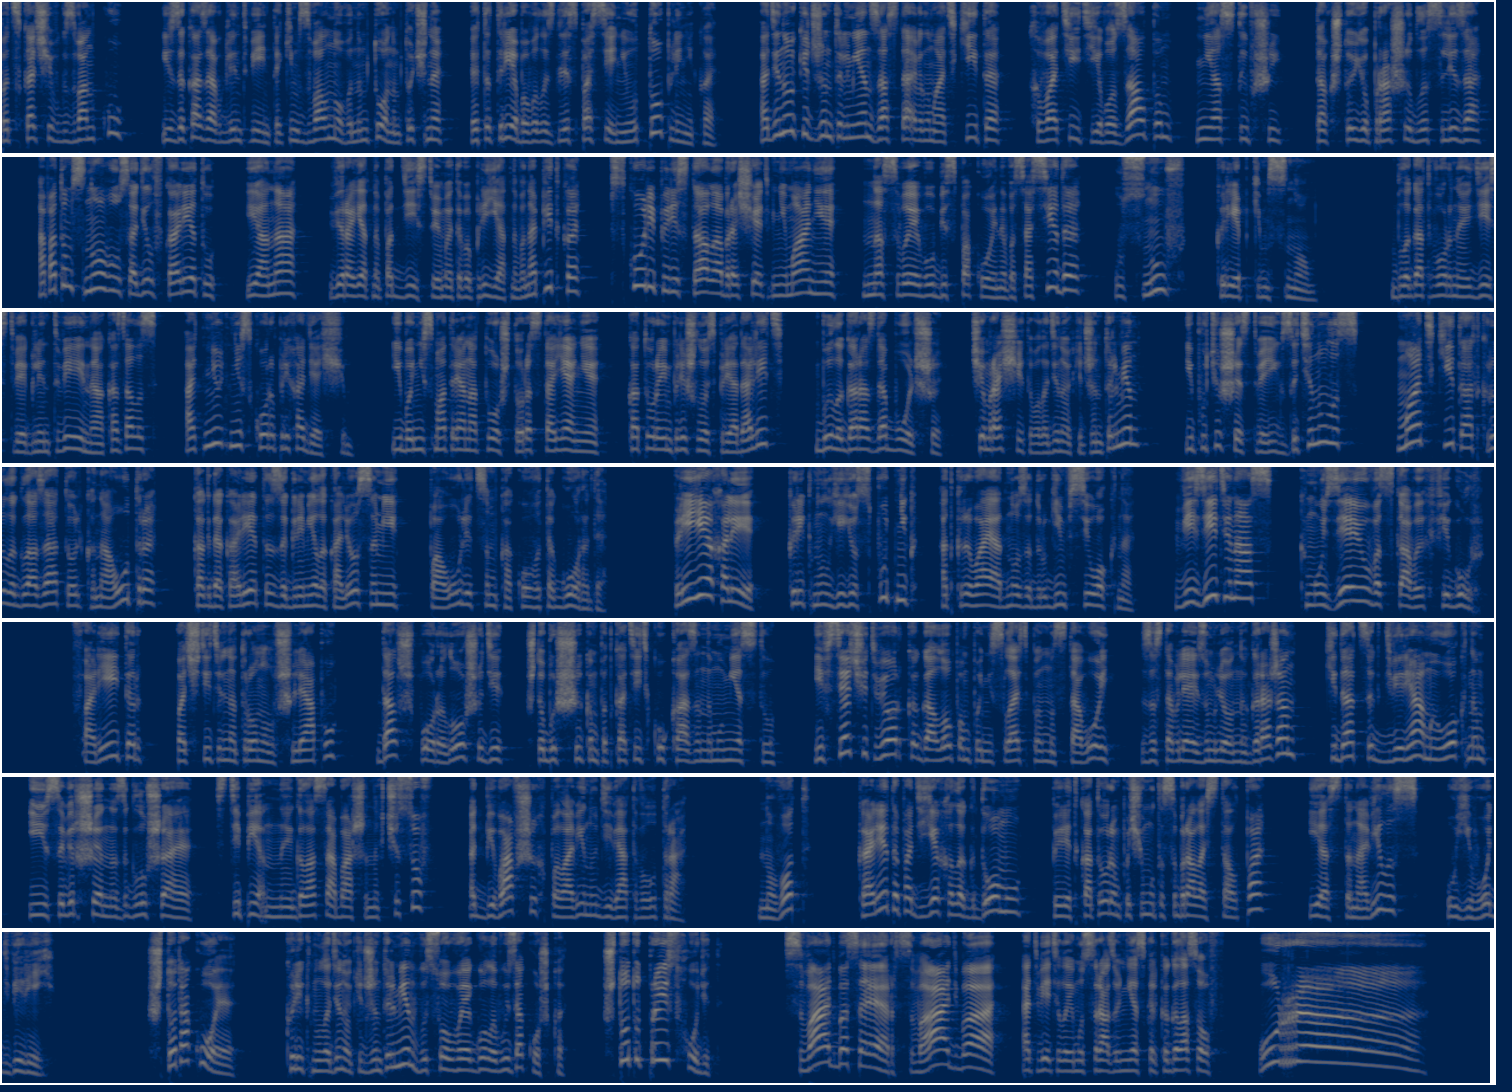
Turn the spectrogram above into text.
подскочив к звонку и заказав Глинтвейн таким взволнованным тоном, точно это требовалось для спасения утопленника, одинокий джентльмен заставил мать Кита хватить его залпом, не остывший, так что ее прошибла слеза, а потом снова усадил в карету, и она, вероятно, под действием этого приятного напитка, вскоре перестала обращать внимание на своего беспокойного соседа, уснув крепким сном. Благотворное действие Глинтвейна оказалось отнюдь не скоро приходящим, ибо, несмотря на то, что расстояние, которое им пришлось преодолеть, было гораздо больше, чем рассчитывал одинокий джентльмен, и путешествие их затянулось, мать Кита открыла глаза только на утро, когда карета загремела колесами по улицам какого-то города. «Приехали!» — крикнул ее спутник, открывая одно за другим все окна. «Везите нас к музею восковых фигур». Форейтер почтительно тронул шляпу, дал шпоры лошади, чтобы шиком подкатить к указанному месту, и вся четверка галопом понеслась по мостовой, заставляя изумленных горожан кидаться к дверям и окнам и, совершенно заглушая степенные голоса башенных часов, отбивавших половину девятого утра. Но вот карета подъехала к дому, перед которым почему-то собралась толпа и остановилась у его дверей. «Что такое?» — крикнул одинокий джентльмен, высовывая голову из окошка. «Что тут происходит?» «Свадьба, сэр, свадьба!» — ответило ему сразу несколько голосов. «Ура!»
